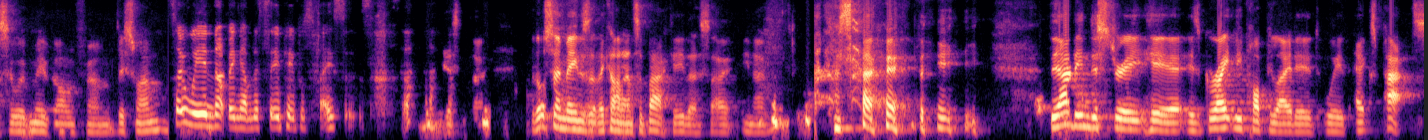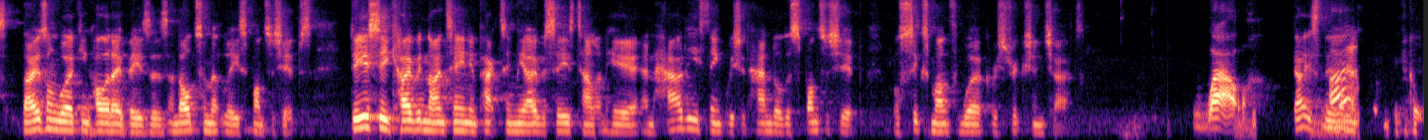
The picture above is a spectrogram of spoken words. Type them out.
So we've moved on from this one. So weird not being able to see people's faces. Yes. no. It also means that they can't answer back either. So, you know, so the, the ad industry here is greatly populated with expats, those on working holiday visas, and ultimately sponsorships. Do you see COVID 19 impacting the overseas talent here? And how do you think we should handle the sponsorship or six month work restriction chat? Wow. That is the I- difficult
